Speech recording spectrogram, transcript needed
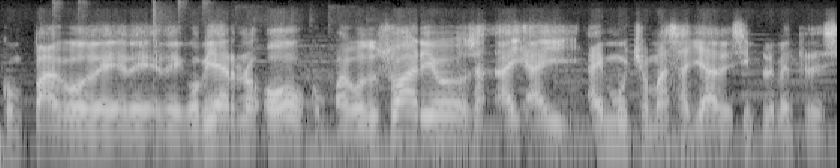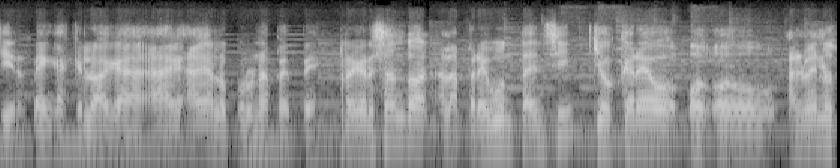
con pago de, de, gobierno o con pago de usuario. O sea, hay, hay, hay mucho más allá de simplemente decir, venga, que lo haga, háganlo por una app. Regresando a la pregunta en sí, yo creo, o, o al menos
